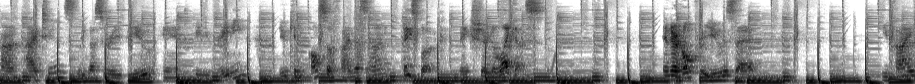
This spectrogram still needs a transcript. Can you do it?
on iTunes, leave us a review and a rating. You can also find us on Facebook. Make sure to like us. And our hope for you is that you find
